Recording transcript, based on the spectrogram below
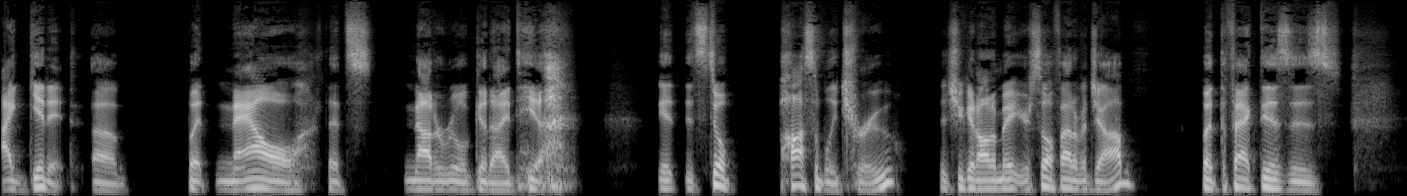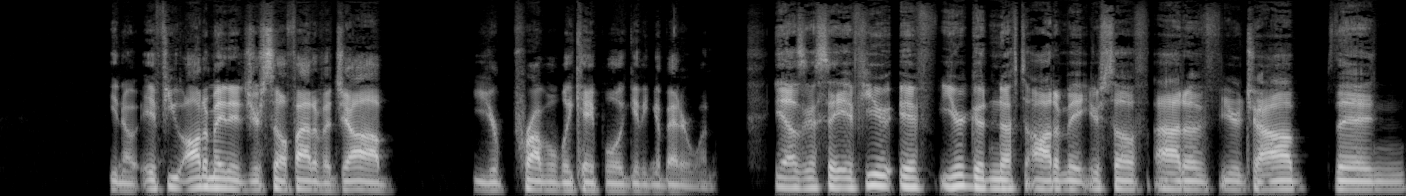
I get it. Um, but now that's not a real good idea. It, it's still possibly true that you can automate yourself out of a job, but the fact is, is you know, if you automated yourself out of a job, you're probably capable of getting a better one. Yeah, I was gonna say if you if you're good enough to automate yourself out of your job, then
